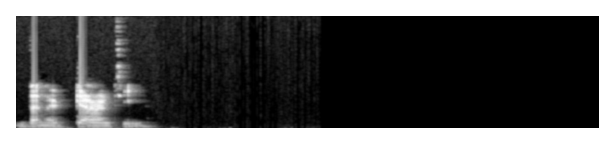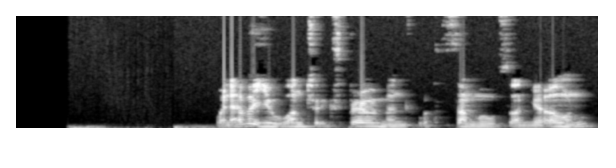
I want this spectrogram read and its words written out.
than a guarantee. Whenever you want to experiment with some moves on your own,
